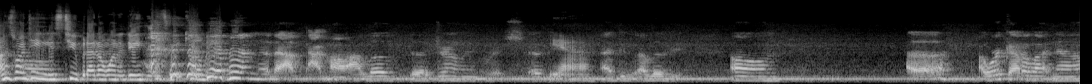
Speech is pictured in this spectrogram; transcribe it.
I'm spontaneous too, but I don't want to do anything that's gonna kill me. no, no, I, I'm, I love the adrenaline rush. Of it. Yeah. I do. I love it. Um, uh, I work out a lot now.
